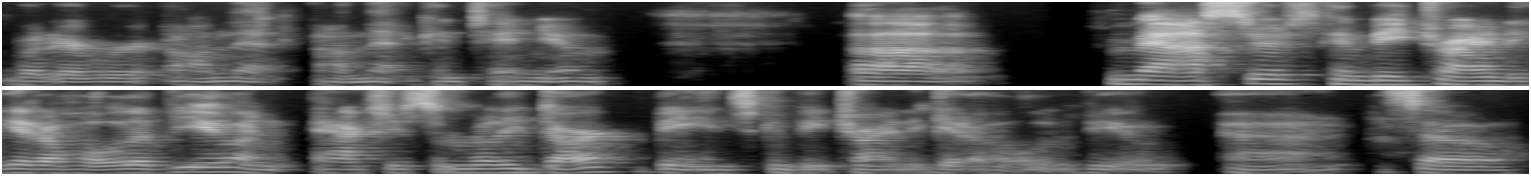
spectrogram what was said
whatever on that on that continuum uh, masters can be trying to get a hold of you, and actually some really dark beings can be trying to get a hold of you. Uh, so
